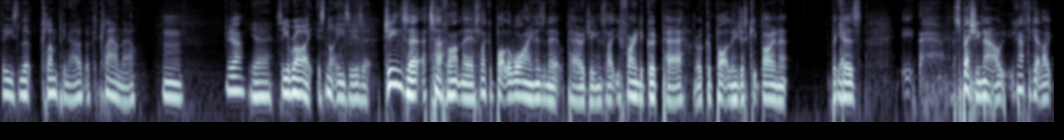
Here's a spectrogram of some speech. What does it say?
these look clumpy now. I look like a clown now. Yeah. Yeah. So you're right. It's not easy, is it? Jeans are, are tough, aren't they? It's like a bottle of wine, isn't it? A pair of jeans. Like you find a good pair or a good bottle and you just keep buying it. Because, it- especially now, you're going to have to get like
